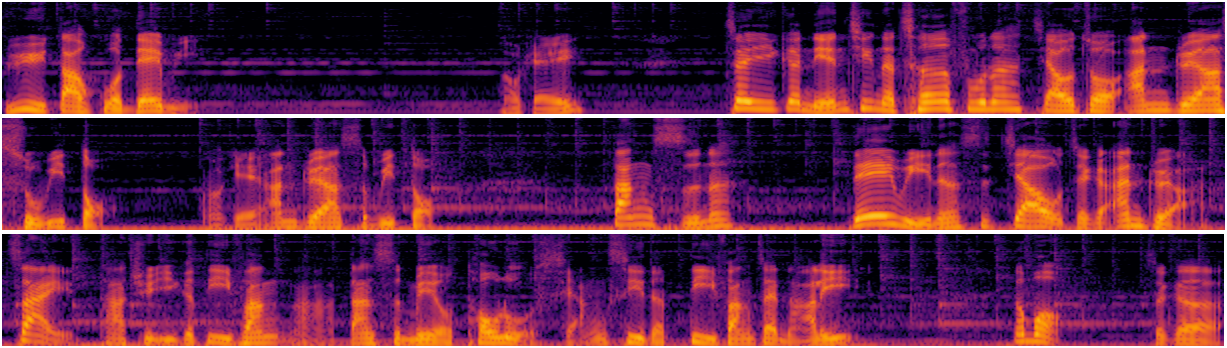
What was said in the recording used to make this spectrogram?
遇到过 David。OK。这一个年轻的车夫呢，叫做 Andrea Suido，OK，Andrea Suido。当时呢，David 呢是叫这个 Andrea 载他去一个地方啊，但是没有透露详细的地方在哪里。那么这个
